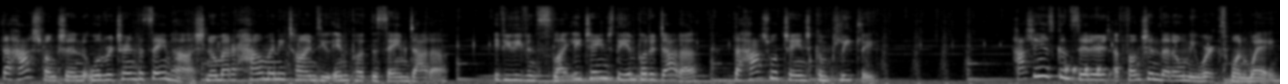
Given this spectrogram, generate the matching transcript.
The hash function will return the same hash no matter how many times you input the same data. If you even slightly change the inputted data, the hash will change completely. Hashing is considered a function that only works one way.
